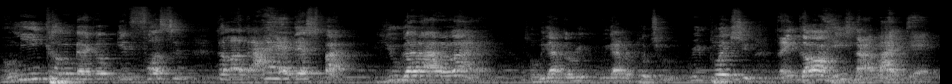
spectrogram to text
No need coming back up, get fussing I had that spot. You got out of line. So we got to re, we got to put you replace you. Thank God he's not like that.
